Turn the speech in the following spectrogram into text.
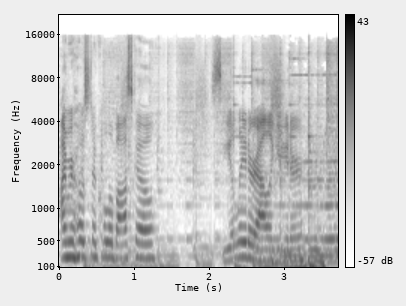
I'm your host, Nicole Labosco. See you later, alligator.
